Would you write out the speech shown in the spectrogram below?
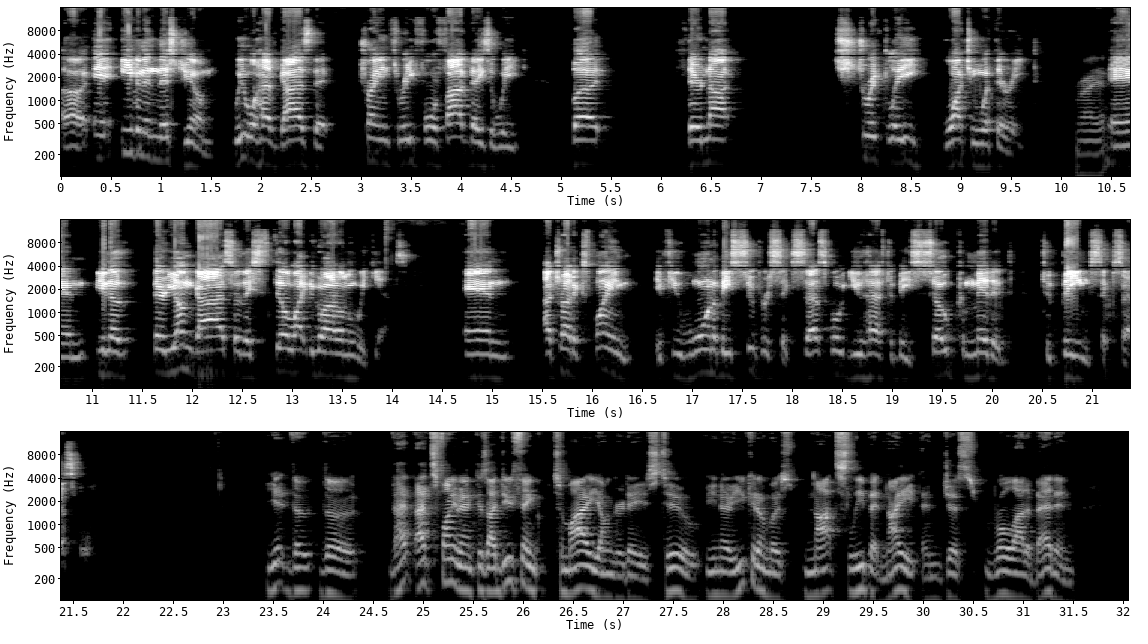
uh, even in this gym, we will have guys that train three, four, five days a week, but they're not strictly watching what they're eating. Right. And you know they're young guys, so they still like to go out on the weekends. And I try to explain if you want to be super successful, you have to be so committed to being successful. Yeah, the the that that's funny, man, because I do think to my younger days too. You know, you could almost not sleep at night and just roll out of bed, and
